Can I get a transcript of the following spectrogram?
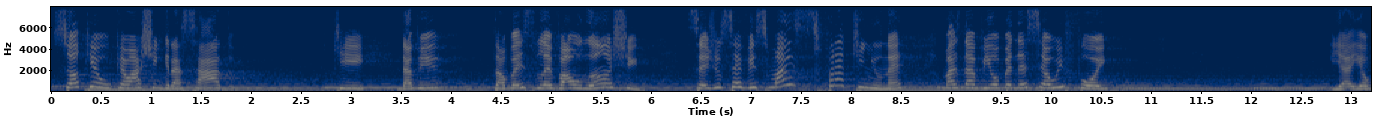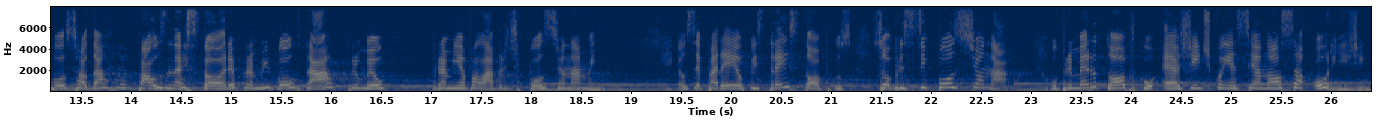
Só que o que eu acho engraçado, que Davi, talvez levar o lanche seja o serviço mais fraquinho, né? Mas Davi obedeceu e foi. E aí eu vou só dar um pause na história para me voltar para meu para minha palavra de posicionamento. Eu separei, eu fiz três tópicos sobre se posicionar. O primeiro tópico é a gente conhecer a nossa origem.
